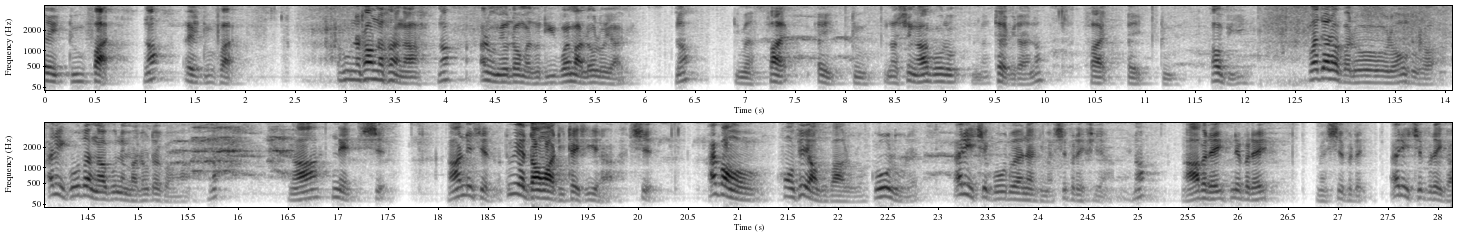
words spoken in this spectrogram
825နော်825အခု2025နော်အဲ့လိုမျိုးလုပ်မှဆိုဒီဘွဲမှာလုပ်လို့ရပြီနော် ဒီမှာ582ကျွန်တော်85ကိုလို့ထည့်ပြတာနော်582ဟုတ်ပြီ။ဘာကြတော့ဘယ်လိုလုံးဆိုတော့အဲ့ဒီ95ခုနှစ်မှာလုပ်တဲ့ကောင်ကနော်9နှစ်8 9နှစ်8သူ့ရဲ့တောင်းဝဒီထိတ်ကြီးဟာ8အဲ့ကောင်ခွန်ဖြစ်အောင်ဆိုပါလို့လို့6လို့လေအဲ့ဒီ8 6တွဲနဲ့ဒီမှာ8ပရိတ်ဖြစ်ရမယ်နော်9ပရိတ်2ပရိတ်8ပရိတ်အဲ့ဒီ8ပရိတ်က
